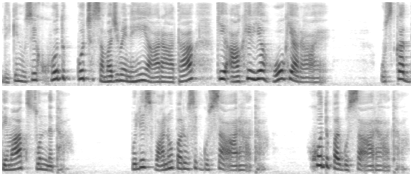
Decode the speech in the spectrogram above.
लेकिन उसे खुद कुछ समझ में नहीं आ रहा था कि आखिर यह हो क्या रहा है। उसका दिमाग सुन्न था। पुलिस वालों पर उसे गुस्सा आ रहा था, खुद पर गुस्सा आ रहा था,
